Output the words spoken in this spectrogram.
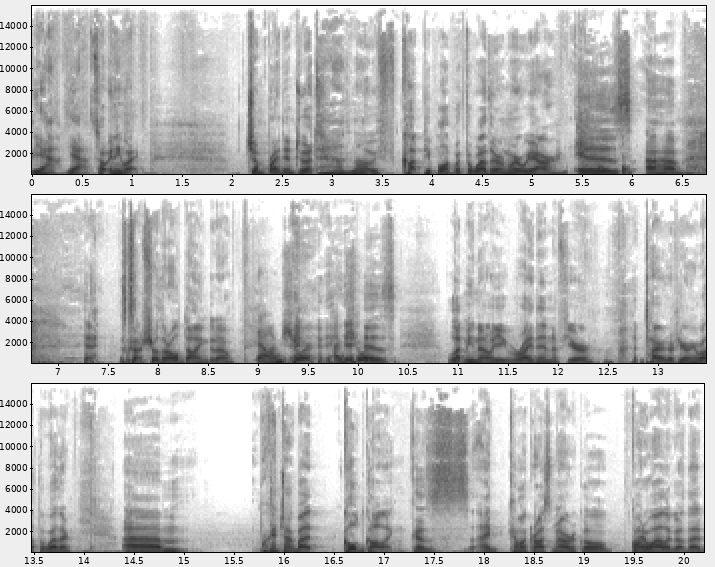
yeah, yeah. So anyway, jump right into it. Now that we've caught people up with the weather and where we are, is um, because I'm sure they're all dying to know. No, I'm sure. I'm sure. Is let me know. You write in if you're tired of hearing about the weather. Um, we're going to talk about cold calling because I come across an article quite a while ago that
